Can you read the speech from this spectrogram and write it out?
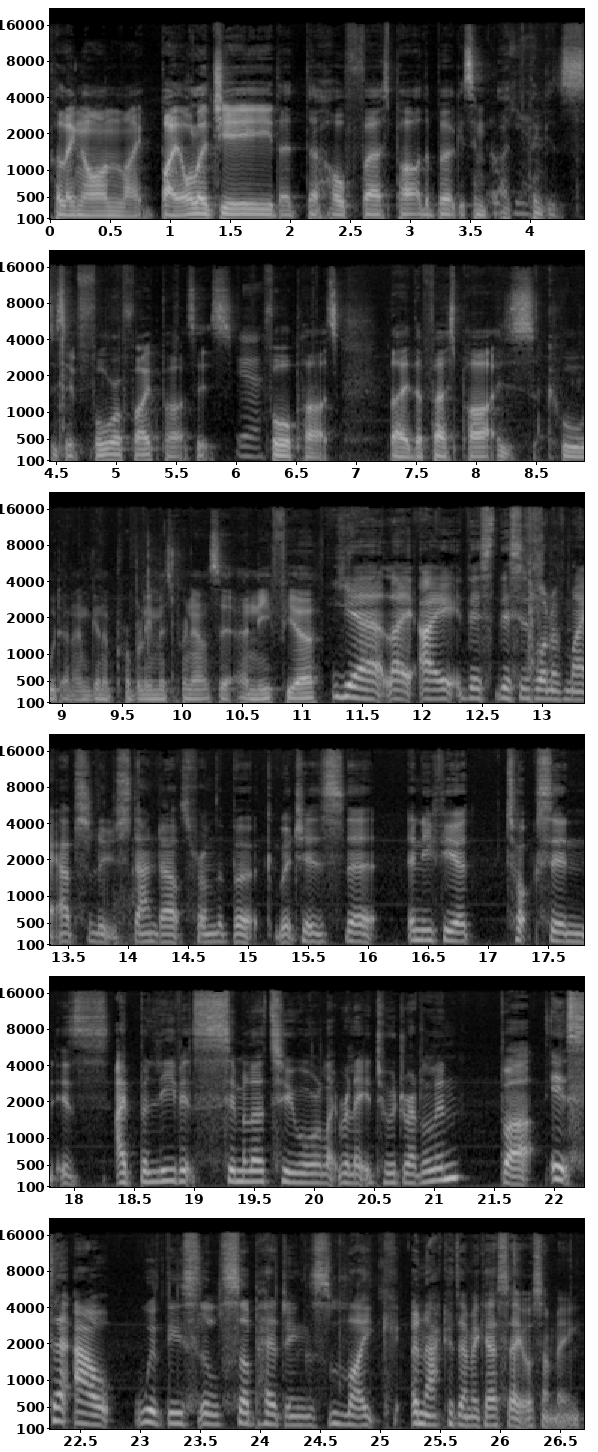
pulling on like biology. The the whole first part of the book. It's in, oh, I yeah. think it's is it four or five parts. It's Yeah. four parts. Like the first part is called, and I'm going to probably mispronounce it, Anethia. Yeah, like I this this is one of my absolute standouts from the book, which is that Anethia toxin is I believe it's similar to or like related to adrenaline, but it's set out with these little subheadings like an academic essay or something.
